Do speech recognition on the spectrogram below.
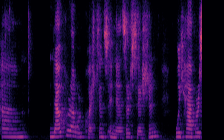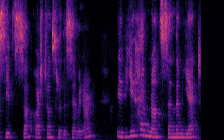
Um, now for our questions and answer session. We have received some questions through the seminar. If you have not sent them yet,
